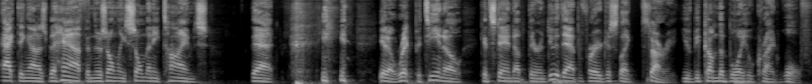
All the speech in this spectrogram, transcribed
acting on his behalf. And there's only so many times that, you know, Rick Pitino could stand up there and do that before you're just like, sorry, you've become the boy who cried wolf.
